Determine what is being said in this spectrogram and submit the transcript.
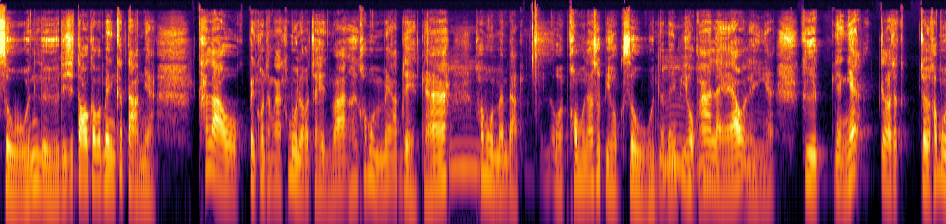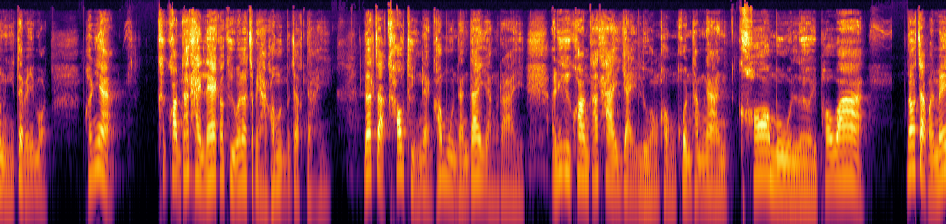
4.0 หรือ Digital Government ก็ตามเนี่ย ถ้าเราเป็นคนทำงานข้อมูลเราก็จะเห็นว่าเฮ้ยข้อมูลมันไม่อัปเดตนะ ข้อมูลมันแบบโอ้ข้อมูลล่าสุดปี 60ตอนนี้ปี 65 แล้วอะไรอย่างเงี้ยคืออย่างเงี้ยเราจะเจอข้อมูลอย่างนี้เต็มไปหมด เพราะเนี่ยความท้าทายแรกก็คือว่าเราจะไปหาข้อมูลมาจากไหน แล้วจะเข้าถึงแหล่งข้อมูลนั้นได้อย่างไร อันนี้คือความท้าทายใหญ่หลวงของคนทำงานข้อมูลเลย เพราะว่า นอกจากมันไม่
